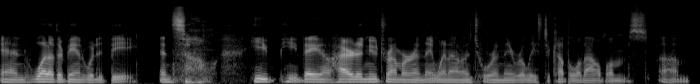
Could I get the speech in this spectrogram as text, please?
and what other band would it be? And so he he they hired a new drummer and they went out on tour and they released a couple of albums. Um,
